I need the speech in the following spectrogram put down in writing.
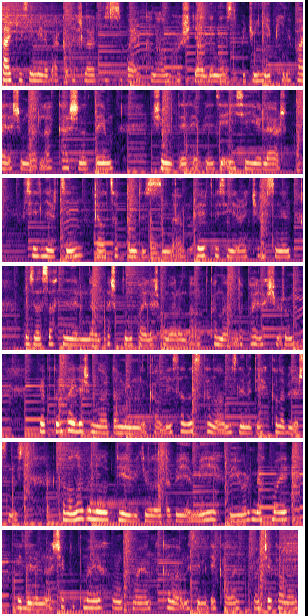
Herkese merhaba arkadaşlar. Dizisi Bayan kanalıma hoş geldiniz. Bugün yepyeni paylaşımlarla karşınızdayım. Şimdiden hepinize iyi seyirler. Sizler için Yalı Çapkın dizisinden Ferit ve Seyran ikilisinin özel sahnelerinden, aşk dolu paylaşımlarından kanalımda paylaşıyorum. Yaptığım paylaşımlardan memnun kaldıysanız kanalımı izlemede kalabilirsiniz. Kanala abone olup diğer videolarda beğenmeyi ve yorum yapmayı, bildirimleri açık tutmayı unutmayın. Kanalımı izlemede kalın. Hoşça kalın.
